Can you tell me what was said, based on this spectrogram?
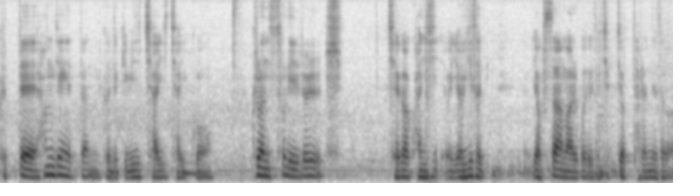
그때 항쟁했던 그 느낌 1차, 2차 있고 그런 스토리를 제가 관심 여기서 역사 말고 여기서 직접 다른 데서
